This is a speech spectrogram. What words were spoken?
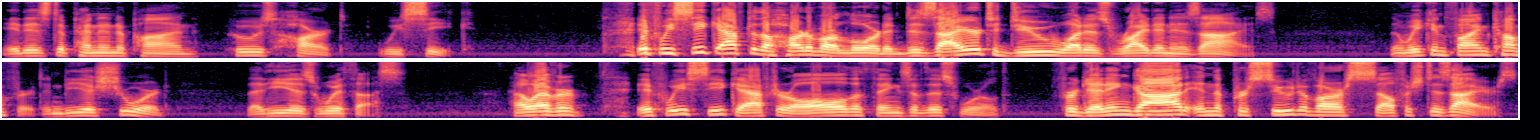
It is dependent upon whose heart we seek. If we seek after the heart of our Lord and desire to do what is right in his eyes, then we can find comfort and be assured that he is with us. However, if we seek after all the things of this world, forgetting God in the pursuit of our selfish desires,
